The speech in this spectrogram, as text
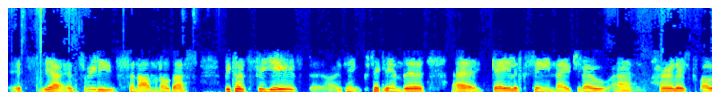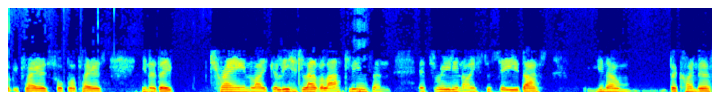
it's yeah, it's really phenomenal that because for years, I think particularly in the uh, Gaelic scene now, you know, um, hurlers, camogie players, football players, you know, they train like elite level athletes, mm. and it's really nice to see that, you know, they're kind of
